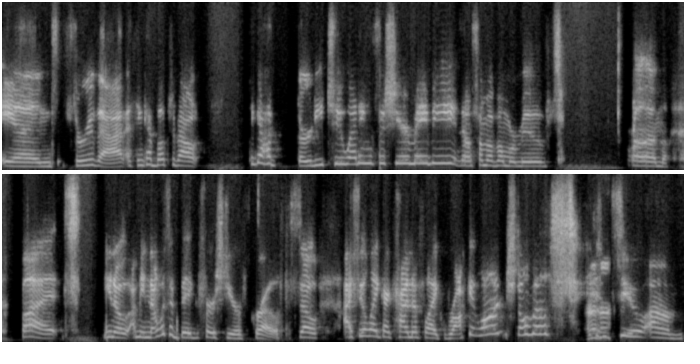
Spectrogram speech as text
and through that, I think I booked about, I think I had 32 weddings this year, maybe. Now some of them were moved. Um, but you know, I mean, that was a big first year of growth. So I feel like I kind of like rocket launched almost Uh-huh. into um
